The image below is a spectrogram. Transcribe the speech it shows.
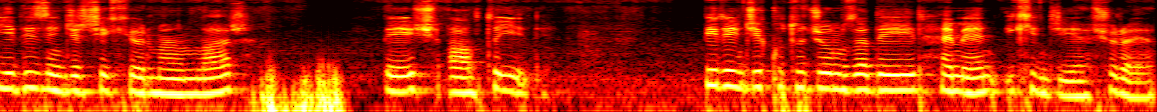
7 zincir çekiyorum hanımlar. 5 6 7 birinci kutucuğumuza değil hemen ikinciye şuraya.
